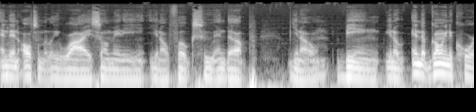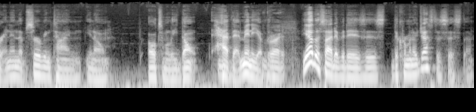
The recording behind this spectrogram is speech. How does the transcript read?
and then ultimately why so many, you know, folks who end up, you know, being, you know, end up going to court and end up serving time, you know, ultimately don't have that many of them. Right. The other side of it is is the criminal justice system.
